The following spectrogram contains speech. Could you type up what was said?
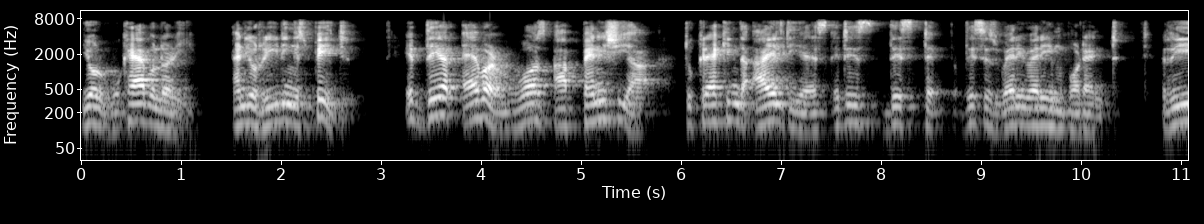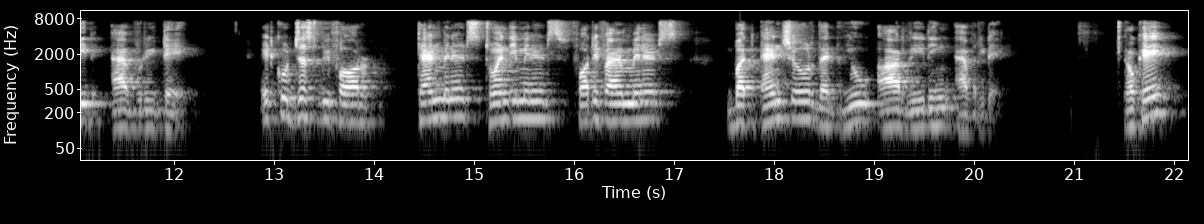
your vocabulary, and your reading speed. If there ever was a panacea to cracking the IELTS, it is this tip. This is very, very important. Read every day. It could just be for 10 minutes, 20 minutes, 45 minutes, but ensure that you are reading every day. Okay,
